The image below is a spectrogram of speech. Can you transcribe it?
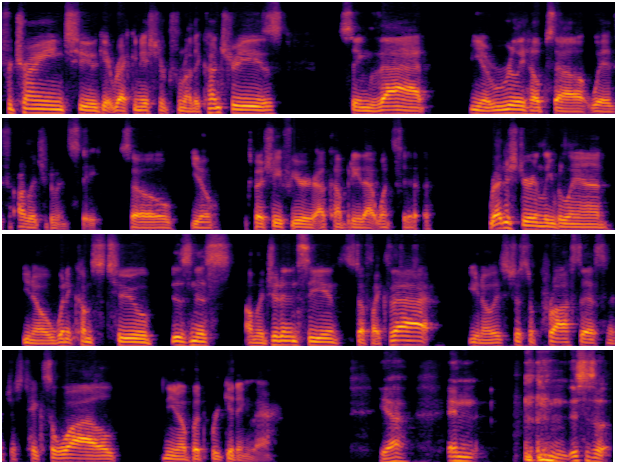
if you're trying to get recognition from other countries, seeing that you know really helps out with our legitimacy. So you know especially if you're a company that wants to register in Liberland, you know when it comes to business on legitimacy and stuff like that, you know it's just a process and it just takes a while. You know, but we're getting there. Yeah, and this is a,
